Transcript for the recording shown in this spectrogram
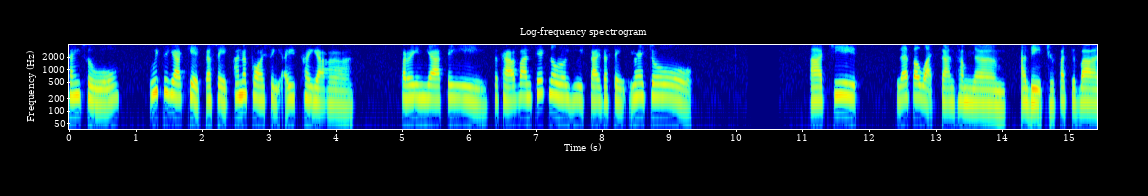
ชั้นสูง วิทยาเขตเกษตรพระนครศรีอยุธยา ปริญญาตรีสถาบันเทคโนโลยีการเกษตรแม่โจ้อาชีพ และประวัติการทำงาน อดีตถึงปัจจุบัน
